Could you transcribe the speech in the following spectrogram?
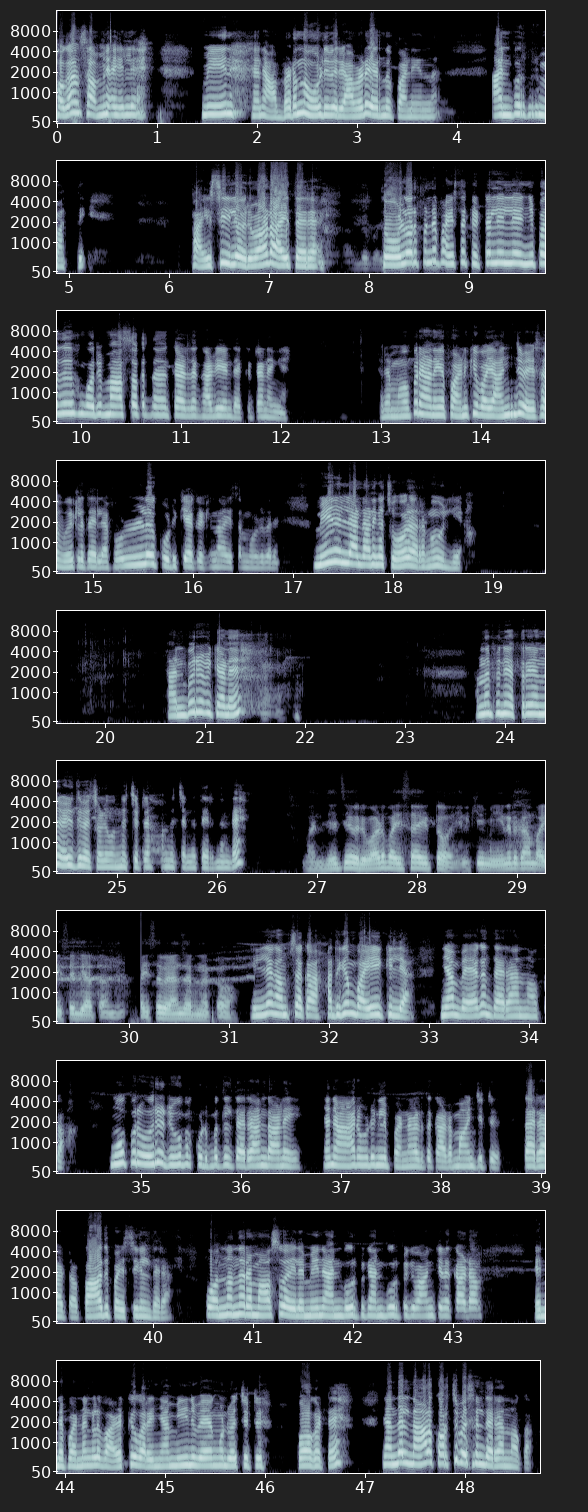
പോകാൻ സമയമായില്ലേ മീൻ ഞാൻ അവിടെ നിന്ന് ഓടി വരും. അവിടെയായിരുന്നു പണിയെന്ന് അൻപത് രൂപ മത്തി. പൈസ ഇല്ല ഒരുപാടായി തരാൻ. തൊഴിലുറപ്പിന്റെ പൈസ കിട്ടലില്ല? ഇനിയിപ്പോ അത് ഒരു മാസമൊക്കെ കഴിയണ്ടേ? കിട്ടണമെങ്കിൽ. എന്റെ മൂപ്പരാണെങ്കിൽ പണിക്ക് പോയി അഞ്ച് പൈസ വീട്ടിൽ തരില്ല. ഫുള്ള് കുടിക്കുക കിട്ടുന്ന പൈസ മുഴുവൻ മീനില്ലാണ്ടാണെങ്കിൽ ചോറ് ഇറങ്ങൂല്ല. അൻപത് രൂപയ്ക്കാണേ. എന്നാ പിന്നെ എത്രയൊന്നും എഴുതി വെച്ചോളൂ. ഒന്നിച്ചിട്ട് ഒന്നിച്ചങ്ങ് തരുന്നുണ്ടേ. ചേച്ചി ഒരുപാട് പൈസ ആയിട്ടോ? എനിക്ക് മീനെടുക്കാൻ പൈസ ഇല്ലാത്തതാണ് പൈസ വേഗം തരണം കേട്ടോ. ഇല്ല കംസക്ക അധികം വൈകിക്കില്ല. ഞാൻ വേഗം തരാൻ നോക്കാം. മൂപ്പർ ഒരു രൂപ കുടുംബത്തിൽ തരാണ്ടാണേ. ഞാൻ ആരോടെങ്കിലും പെണ്ണുകളടുത്ത് കടം വാങ്ങിച്ചിട്ട് തരാട്ടോ പാതി പൈസകളും തരാം. ഇപ്പൊ ഒന്നൊന്നര മാസമായില്ലേ മീൻ അൻപൂർപ്പിക്ക് അൻപത് റുപ്പിക്ക് വാങ്ങിക്കണ കടം. എന്റെ പെണ്ണുങ്ങൾ വഴക്ക് പറയും. ഞാൻ മീൻ വേഗം കൊണ്ട് വെച്ചിട്ട് പോകട്ടെ. ഞാൻ എന്തായാലും നാളെ കുറച്ച് പൈസകളും തരാൻ നോക്കാം.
